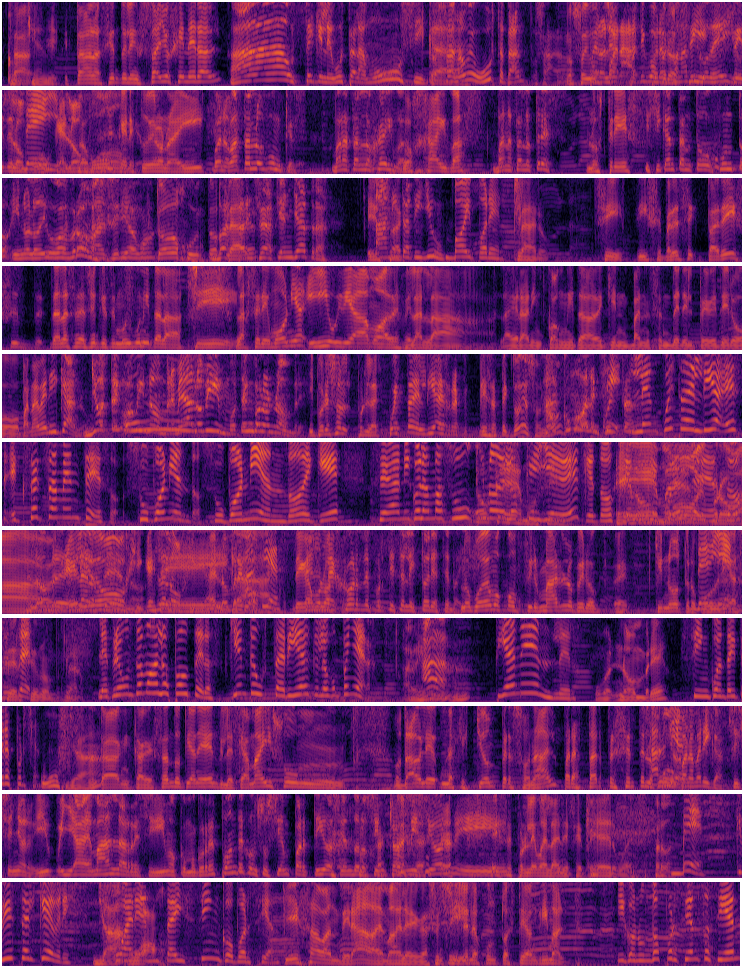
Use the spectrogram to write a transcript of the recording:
¿Con quién? eh, Estaban haciendo el ensayo general. Ah, usted que le gusta la música. O sea, no me gusta tanto, o sea, no soy Pero un le- fanático, pero pero, fanático sí, de sí, ellos. de los De bunkers, ellos. los Los bunkers estuvieron ahí, Bueno, va a estar los bunkers, van a estar los jaivas, los jaivas, van a estar los tres. los tres. Y si cantan todos juntos, y no lo digo con broma, sería guau. Todos juntos, Va a claro. estar Sebastián Yatra, Exacto. Anita Tijoux. Voy por él. Claro. Sí, y se parece, parece, da la sensación que es muy bonita la, Sí. la ceremonia y hoy día vamos a desvelar la, la gran incógnita de quién va a encender el pebetero panamericano. Yo tengo mi nombre, me da lo mismo, tengo los nombres. Y por eso por la encuesta del día es, re- es respecto de eso, ¿no? Ah, ¿Cómo va la Sí, encuesta? la encuesta del día es exactamente eso. Suponiendo, suponiendo de que sea Nicolás Mazú Todos uno de los que sí. lleve, que todos Es creemos que puede ser eso. probable. El hombre es la lógica, ¿no? es la Sí, lógica, el hombre claro. Así es. digámoslo el así. mejor deportista de la historia de este país. No podemos confirmarlo, pero eh, ¿quién otro Debería podría ser ser. ese nombre? Claro. Les preguntamos a los pauteros, ¿quién te gustaría que lo acompañara? A ver. A. Tiane Endler, Un buen nombre. 53%. Uf, Ya. está encabezando Tiane Endler, que además hizo un notable, una gestión personal para estar presente en los Así Juegos es. Panamericanos. Sí, señor. Y, y además la recibimos como corresponde con sus 100 partidos haciéndolo sin transmisión y... Ese es el problema de la NFP. Qué vergüenza, perdón. B. Cristel Quebre, Ya. 45%. Que es abanderada además de la delegación Sí. chilena junto a Esteban Grimalt. Y con un 2% 100,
